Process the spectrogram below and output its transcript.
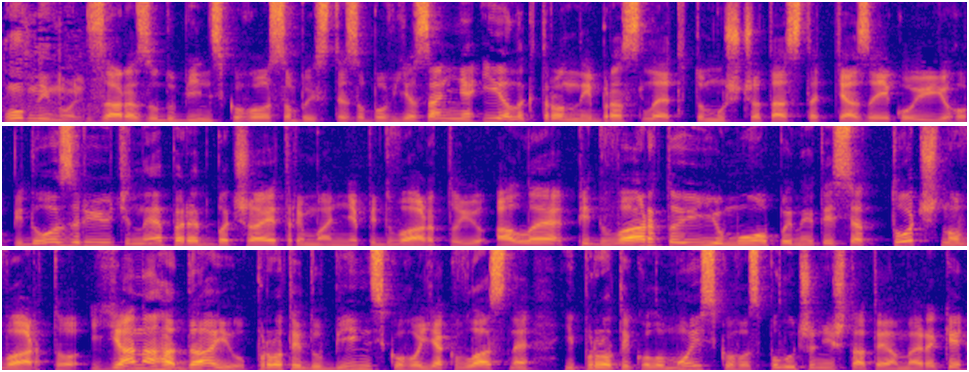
повний ноль. Зараз у Дубінського особисте зобов'язання і електронний браслет, тому що та стаття, за якою його підозрюють, не передбачає тримання під вартою. Але під вартою йому опинитися точно варто. Я нагадаю, проти Дубінського, як власне і проти Коломойського, Сполучені Штати Америки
